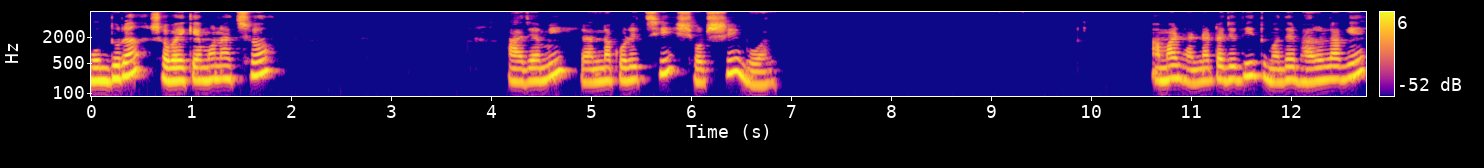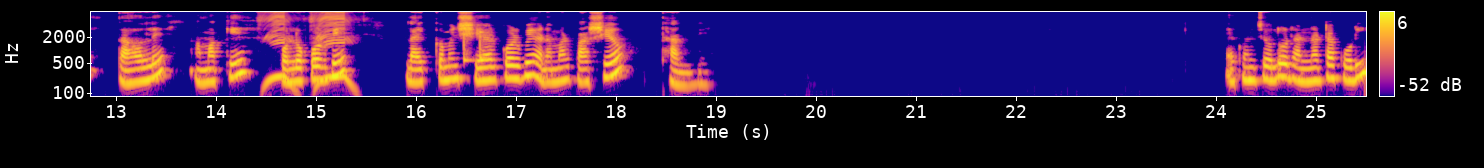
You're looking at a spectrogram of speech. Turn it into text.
বন্ধুরা, সবাই কেমন আছো? আজ আমি রান্না করেছি সর্ষে বোয়াল। আমার রান্নাটা যদি তোমাদের ভালো লাগে, তাহলে আমাকে ফলো করবে লাইক কমেন্ট শেয়ার করবে আর আমার পাশেও থাকবে। এখন চলো রান্নাটা করি।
